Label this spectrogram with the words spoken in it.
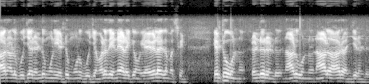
ஆறு நாலு பூஜ்ஜியம் ரெண்டு மூணு எட்டு மூணு பூஜ்ஜியம். அல்லது என்னை அழைக்கும் ஏழாயிரம் அஸ்வின் எட்டு ஒன்று ரெண்டு ரெண்டு நாலு ஒன்று நாலு ஆறு அஞ்சு ரெண்டு.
